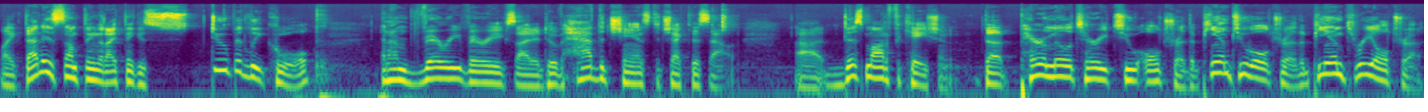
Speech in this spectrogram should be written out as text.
Like that is something that I think is stupidly cool and I'm very very excited to have had the chance to check this out. Uh, this modification, the paramilitary 2 Ultra, the PM2 Ultra, the PM3 Ultra,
